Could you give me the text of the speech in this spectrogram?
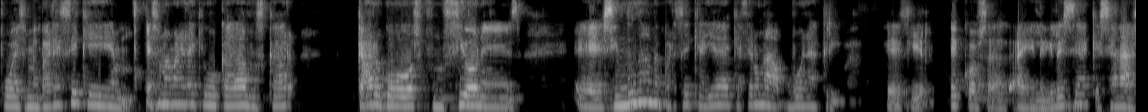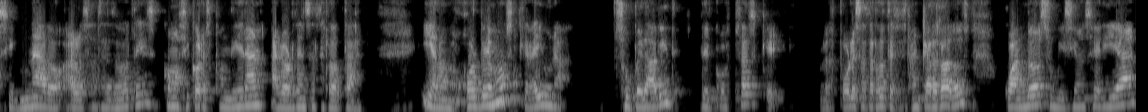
Pues me parece que es una manera equivocada buscar cargos, funciones. Eh, sin duda me parece que hay que hacer una buena criba. Es decir, qué cosas hay en la Iglesia que se han asignado a los sacerdotes como si correspondieran al orden sacerdotal. Y a lo mejor vemos que hay una superávit de cosas que los pobres sacerdotes están cargados cuando su misión sería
